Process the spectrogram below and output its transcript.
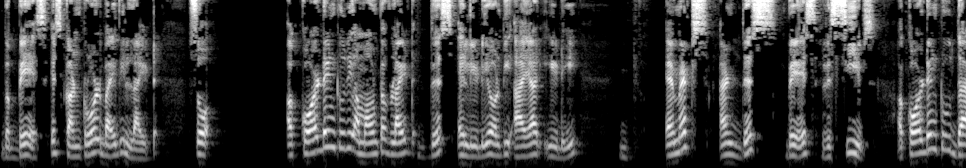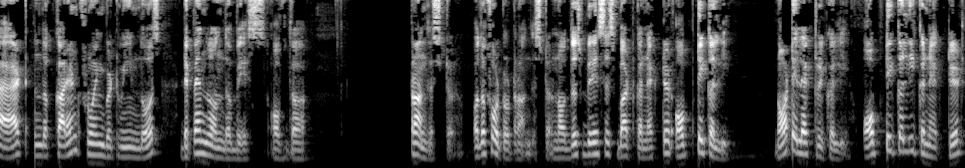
the base is controlled by the light. So according to the amount of light this LED or the IRED emits and this base receives according to that the current flowing between those depends on the base of the transistor or the phototransistor now this base is but connected optically not electrically optically connected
